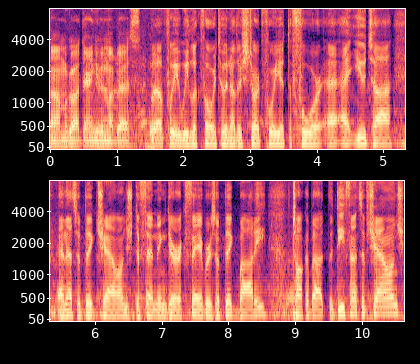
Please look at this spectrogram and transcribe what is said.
Uh, I'm gonna go out there and give it my best. Well, if we we look forward to another start for you at the four at, at Utah, and that's a big challenge. Defending Derrick Favors, a big body. Talk about the defensive challenge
